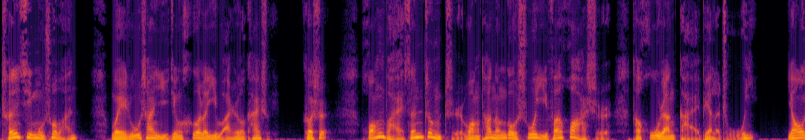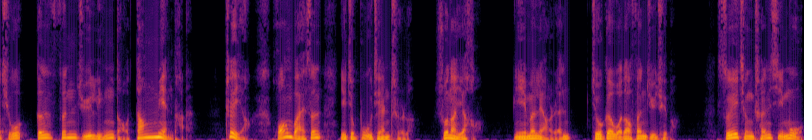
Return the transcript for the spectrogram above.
陈细木说完，魏如山已经喝了一碗热开水。可是黄百森正指望他能够说一番话时，他忽然改变了主意，要求跟分局领导当面谈。这样，黄百森也就不坚持了，说：“那也好，你们两人就跟我到分局去吧。”遂请陈细木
